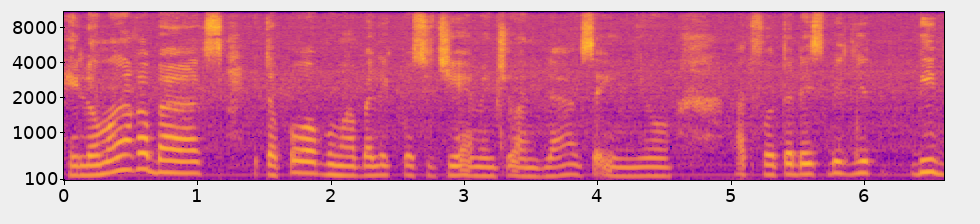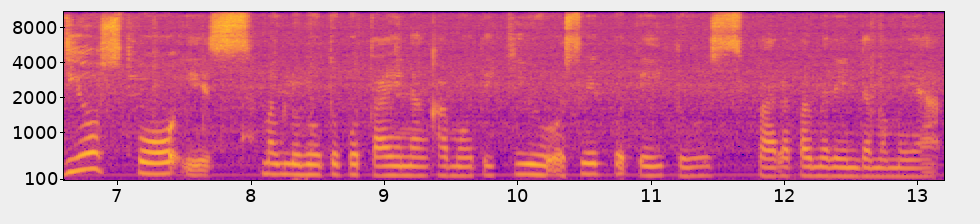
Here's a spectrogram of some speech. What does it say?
Hello mga kabags! Ito po, bumabalik po si GM Juan Vlog sa inyo. At for today's video, videos po is magluluto po tayo ng kamote Q o sweet potatoes para pamerinda mamaya.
